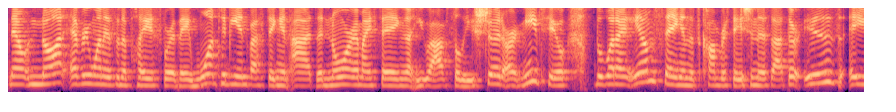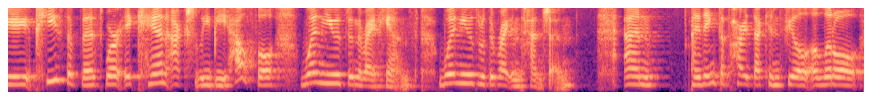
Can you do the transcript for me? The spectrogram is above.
Now, not everyone is in a place where they want to be investing in ads, and nor am I saying that you absolutely should or need to. But what I am saying in this conversation is that there is a piece of this where it can actually be helpful when used in the right hands, when used with the right intention. And I think the part that can feel a little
